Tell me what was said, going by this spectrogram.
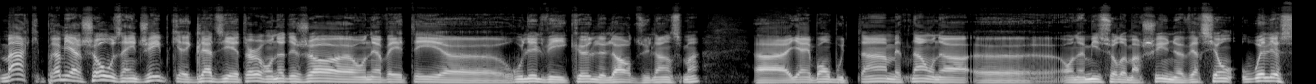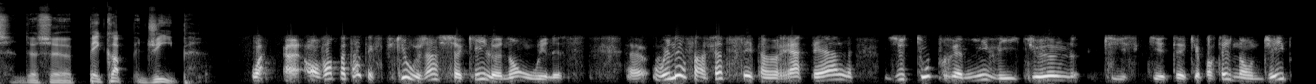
Marc, première chose, un Jeep Gladiator, on a déjà, euh, on avait été euh, rouler le véhicule lors du lancement. Euh, il y a un bon bout de temps. Maintenant, on a, on a mis sur le marché une version Willis de ce pick-up Jeep. Ouais. On va peut-être expliquer aux gens ce qu'est le nom Willis. Euh, Willis, en fait, c'est un rappel du tout premier véhicule qui, qui, était, qui porté le nom de Jeep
